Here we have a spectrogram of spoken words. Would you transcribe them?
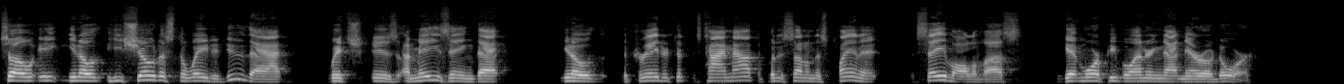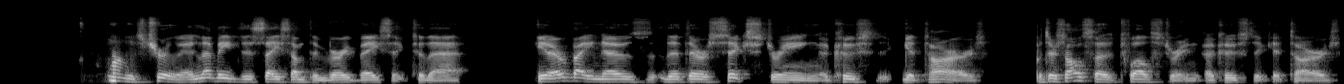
So, you know, he showed us the way to do that, which is amazing that, you know, the creator took this time out to put his son on this planet to save all of us, to get more people entering that narrow door. Well, it's true. And let me just say something very basic to that. You know, everybody knows that there are six string acoustic guitars, but there's also 12 string acoustic guitars.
